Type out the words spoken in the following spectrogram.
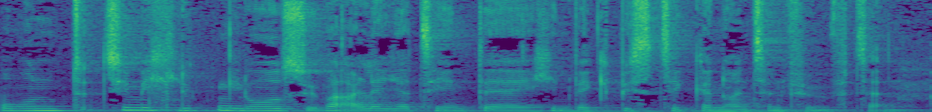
und ziemlich lückenlos über alle Jahrzehnte hinweg bis ca. 1915.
